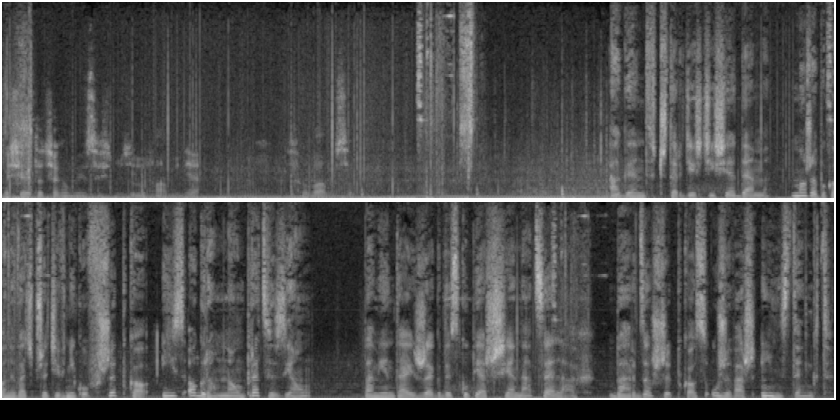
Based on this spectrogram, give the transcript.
Właściwie to czego my jesteśmy zulufami? Nie. Schowamy sobie. Agent 47 może pokonywać przeciwników szybko i z ogromną precyzją. Pamiętaj, że gdy skupiasz się na celach, bardzo szybko zużywasz instynkt.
